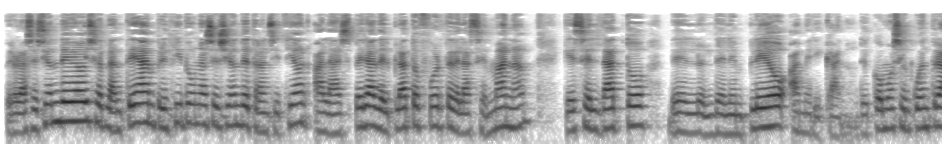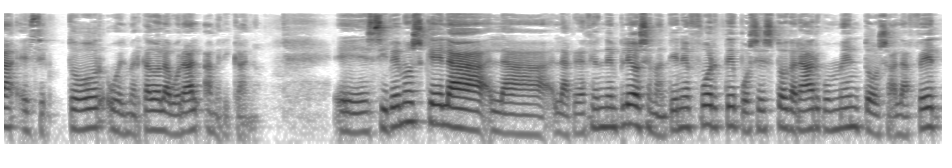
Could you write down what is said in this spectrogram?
Pero la sesión de hoy se plantea en principio una sesión de transición a la espera del plato fuerte de la semana, que es el dato del, del empleo americano, de cómo se encuentra el sector o el mercado laboral americano. Eh, si vemos que la, la, creación de empleo se mantiene fuerte, pues esto dará argumentos a la Fed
